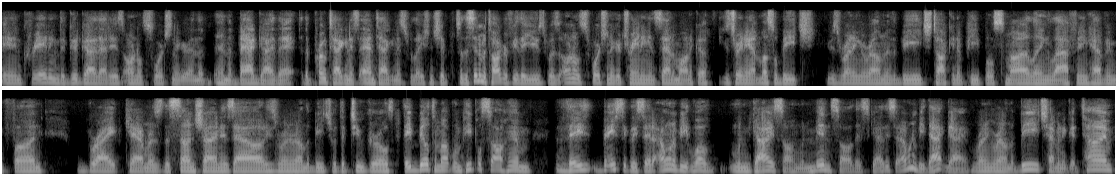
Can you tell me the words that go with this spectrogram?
in creating the good guy that is Arnold Schwarzenegger and the and the bad guy that the protagonist antagonist relationship. So the cinematography they used was Arnold Schwarzenegger training in Santa Monica. He was training at Muscle Beach. He was running around on the beach, talking to people, smiling, laughing, having fun. Bright cameras, the sunshine is out. He's running around the beach with the two girls. They built him up. When people saw him they basically said, I want to be, well, when guys saw him, when men saw this guy, they said, I want to be that guy running around the beach, having a good time.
